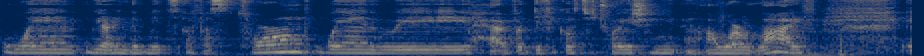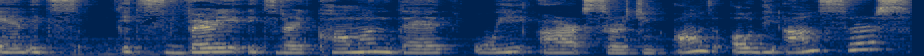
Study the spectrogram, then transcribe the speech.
when we are in the midst of a storm, when we have a difficult situation in our life. And it's it's very it's very common that we are searching on all the answers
